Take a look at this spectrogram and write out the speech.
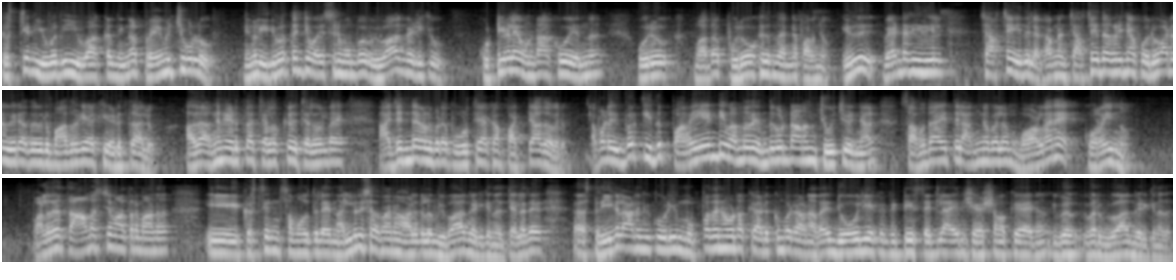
ക്രിസ്ത്യൻ യുവതി യുവാക്കൾ നിങ്ങൾ പ്രേമിച്ചുകൊള്ളൂ. നിങ്ങൾ ഇരുപത്തഞ്ച് വയസ്സിന് മുമ്പ് വിവാഹം കഴിക്കൂ. കുട്ടികളെ ഉണ്ടാക്കൂ എന്ന് ഒരു മത പുരോഹിതൻ തന്നെ പറഞ്ഞു. ഇത് വേണ്ട രീതിയിൽ ചർച്ച ചെയ്തില്ല. കാരണം ചർച്ച ചെയ്ത് കഴിഞ്ഞാൽ ഒരുപാട് പേര് അത് ഒരു മാതൃകയാക്കി എടുത്താലും അത് അങ്ങനെ എടുത്താൽ ചിലർക്ക് ചിലരുടെ അജണ്ടകൾ ഇവിടെ പൂർത്തിയാക്കാൻ പറ്റാതെ വരും. അപ്പോൾ ഇവർക്ക് ഇത് പറയേണ്ടി വന്നത് എന്തുകൊണ്ടാണെന്ന് ചോദിച്ചു കഴിഞ്ഞാൽ സമുദായത്തിൽ അംഗബലം വളരെ കുറയുന്നു. വളരെ താമസിച്ച് മാത്രമാണ് ഈ ക്രിസ്ത്യൻ സമൂഹത്തിലെ നല്ലൊരു ശതമാനം ആളുകളും വിവാഹം കഴിക്കുന്നത്. ചിലർ സ്ത്രീകളാണെങ്കിൽ കൂടി മുപ്പതിനോടൊക്കെ അടുക്കുമ്പോഴാണ് അതായത് ജോലിയൊക്കെ കിട്ടി സെറ്റിലായതിനു ശേഷമൊക്കെയാണ് ഇവർ ഇവർ വിവാഹം കഴിക്കുന്നത്.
